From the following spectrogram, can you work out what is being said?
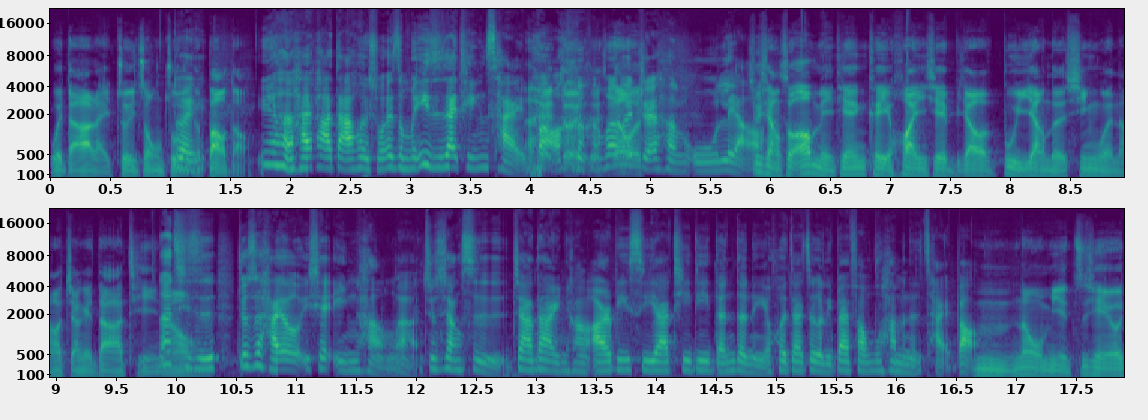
为大家来追踪做一个报道。因为很害怕大家会说，哎，怎么一直在听财报？会不会觉得很无聊？就想说，哦，每天可以换一些比较不一样的新闻，然后讲给大家听。那其实就是还有一些银行啦，就像是加拿大银行 RBC 啊、TD 等等的，也会在这个礼拜发布他们的财报。嗯，那我们也之前有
